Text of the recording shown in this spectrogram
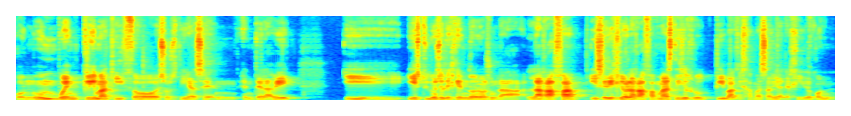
con un buen clima que hizo esos días en, Tel Aviv y, estuvimos eligiéndonos la, gafa y se eligió la gafa más disruptiva que jamás había elegido con,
